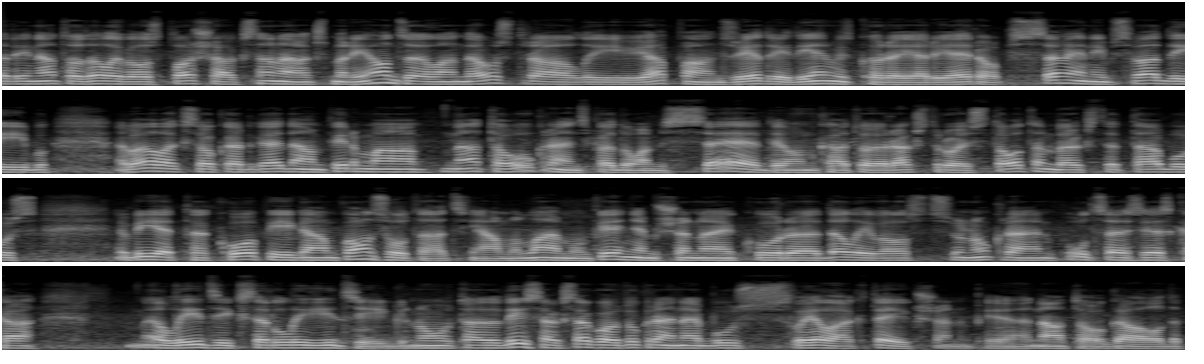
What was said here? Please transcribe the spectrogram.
arī NATO dalībvalstu plašāka sanāksme ar Jaunzēlandu, Austrāliju, Japānu, Zviedriju, Dienvidkoreju, arī Eiropas Savienības vadību. Vēlāk savukārt gaidām pirmā NATO Ukrainas padomes sēde, un kā to ir raksturojis Stoltenbergs, tad tā būs vieta kopīgām konsultācijām un lēmumu pieņemšanai, kur dalībvalsts un Ukraina pulcēsies kā līdzīgs ar līdzīgu. Nu, Tātad, īsāk sakot, Ukrainai būs lielāka teikšana pie NATO galda.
